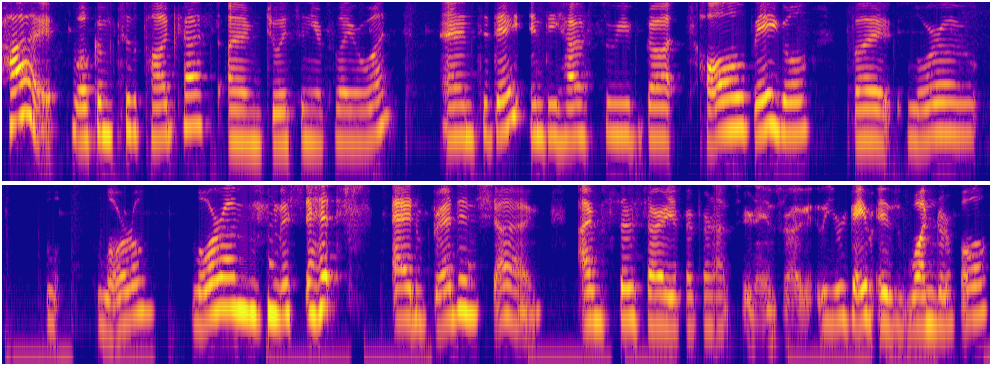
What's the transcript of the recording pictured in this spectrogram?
Hi, welcome to the podcast. I'm Joyce in your player one. And today in the house we've got Tall Bagel by Laura Laurel Laura Michet and Brendon Chung. I'm so sorry if I pronounced your names wrong. Your game is wonderful.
